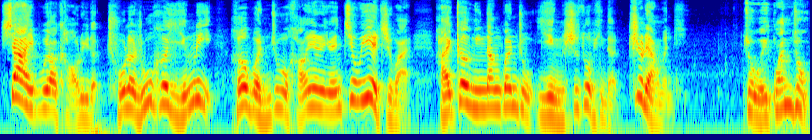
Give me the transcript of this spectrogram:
下一步要考虑的除了如何盈利和稳住行业人员就业之外，还更应当关注影视作品的质量问题。作为观众，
